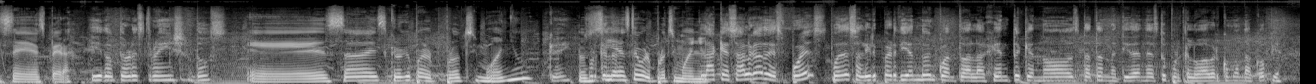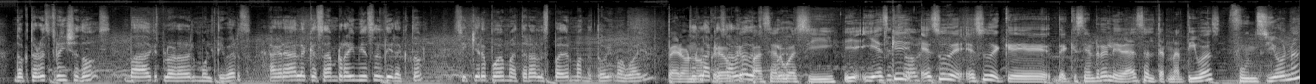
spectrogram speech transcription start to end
Se espera. ¿Y Doctor Strange 2? Eh, esa es creo que para el próximo año. Ok. No sé Porque si la- este o el próximo año. La que salga después puede salir perdiendo en cuanto a la gente que no está tan metida en esto porque lo va a ver como una copia. Doctor Strange 2 va a explorar el multiverso. Agrégale que Sam Raimi es el director. Si quiere puede meter al Spider-Man de Tobey Maguire. Pero Entonces, no creo que salga pase después- algo así. Y, y es ¿Quién que sabe? eso de eso de que de que sean realidades alternativas funciona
